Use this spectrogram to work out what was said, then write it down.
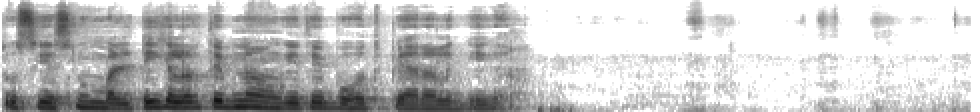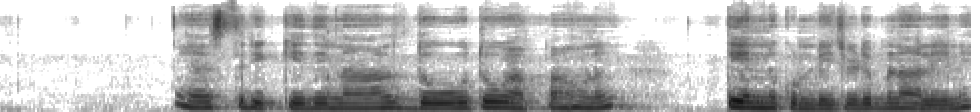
ਤੁਸੀਂ ਇਸ ਨੂੰ ਮਲਟੀ ਕਲਰ ਤੇ ਬਣਾਓਗੇ ਤੇ ਬਹੁਤ ਪਿਆਰਾ ਲੱਗੇਗਾ। ਇਸ ਤਰੀਕੇ ਦੇ ਨਾਲ ਦੋ ਤੋਂ ਆਪਾਂ ਹੁਣ ਤਿੰਨ ਕੁੰਡੇ ਜਿਹੜੇ ਬਣਾ ਲਏ ਨੇ।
